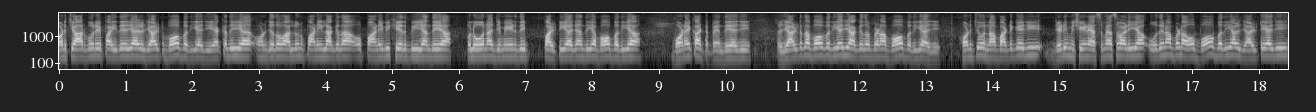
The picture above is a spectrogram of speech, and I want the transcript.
ਹੁਣ ਚਾਰ ਬੋਰੇ ਪਾਈ ਦੇ ਜਾਂ ਰਿਜ਼ਲਟ ਬਹੁਤ ਵਧੀਆ ਜੀ। ਇੱਕ ਦੀ ਆ, ਹੁਣ ਜਦੋਂ ਆਲੂ ਨੂੰ ਪਾਣੀ ਲੱਗਦਾ ਉਹ ਪਾਣੀ ਵੀ ਖੇਤ ਪੀ ਜਾਂਦੇ ਆ ਪਲੋ ਨਾਲ ਜ਼ਮੀਨ ਦੀ ਪਲਟੀ ਆ ਜਾਂਦੀ ਆ ਬਹੁਤ ਵਧੀਆ। ਬੋਣੇ ਘੱਟ ਪੈਂਦੇ ਆ ਜੀ। ਰਿਜ਼ਲਟ ਤਾਂ ਬਹੁਤ ਵਧੀਆ ਜੀ ਅੱਗ ਤੋਂ ਬਿਨਾ ਬਹੁਤ ਵਧੀਆ ਜੀ। ਹੁਣ ਝੋਨਾ ਵੱਢ ਕੇ ਜੀ ਜਿਹੜੀ ਮਸ਼ੀਨ ਐਸਐਮਐਸ ਵਾਲੀ ਆ ਉਹਦੇ ਨਾਲ ਵਢਾਓ ਬਹੁਤ ਵਧੀਆ ਰਿਜ਼ਲਟ ਆ ਜੀ।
